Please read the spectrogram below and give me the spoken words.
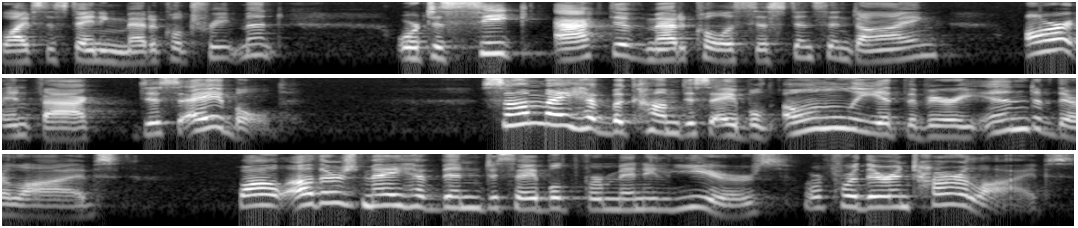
life-sustaining medical treatment or to seek active medical assistance in dying are in fact disabled. Some may have become disabled only at the very end of their lives, while others may have been disabled for many years or for their entire lives.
